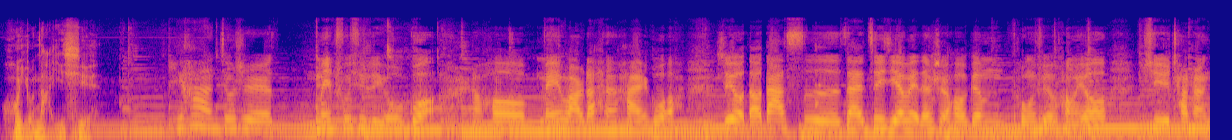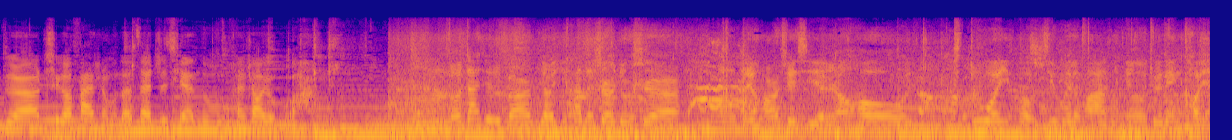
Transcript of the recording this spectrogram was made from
会有哪一些？遗憾就是没出去旅游过，然后没玩的很嗨过，只有到大四在最结尾的时候跟同学朋友去唱唱歌、吃个饭什么的，在之前都很少有过。我大学里边比较遗憾的事儿就是，嗯，没有好好学习。然后，如果以后有机会的话，肯定决定考研。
